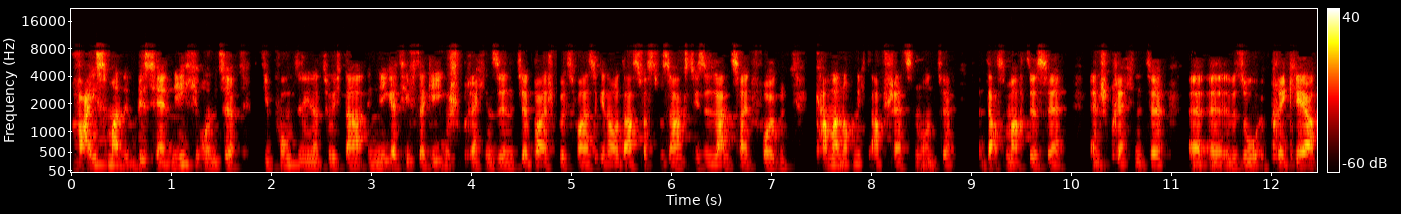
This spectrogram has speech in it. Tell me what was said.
Weiß man bisher nicht. Und die Punkte, die natürlich da negativ dagegen sprechen, sind äh, beispielsweise genau das, was du sagst. Diese Langzeitfolgen kann man noch nicht abschätzen. Und das macht es äh, entsprechend äh, äh, so prekär.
